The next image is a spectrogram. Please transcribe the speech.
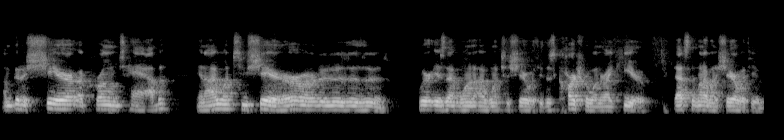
I'm going to share a Chrome tab and I want to share, where is that one I want to share with you? This Kartra one right here. That's the one I want to share with you.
